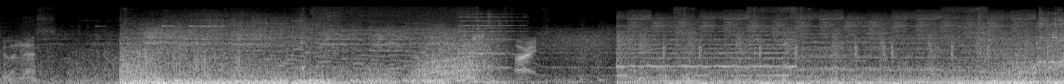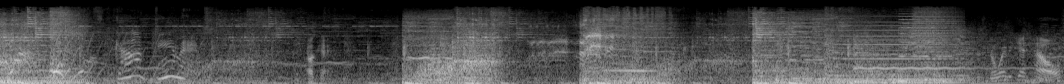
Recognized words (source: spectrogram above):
doing this. Alright. God damn it! Okay. There's no way to get health.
